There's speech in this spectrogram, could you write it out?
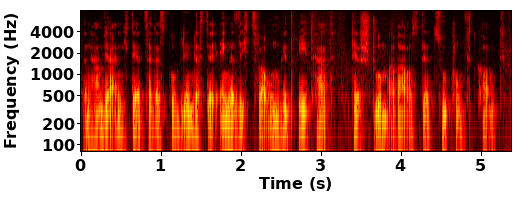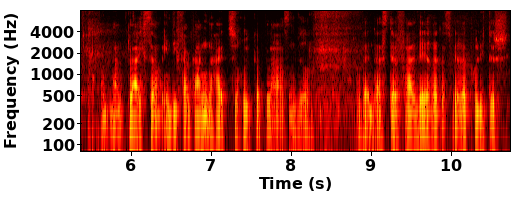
dann haben wir eigentlich derzeit das Problem, dass der Engel sich zwar umgedreht hat, der Sturm aber aus der Zukunft kommt und man gleichsam in die Vergangenheit zurückgeblasen wird. Und wenn das der Fall wäre, das wäre politisch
